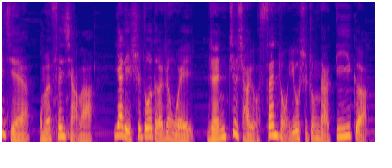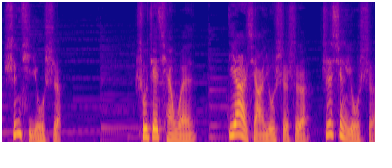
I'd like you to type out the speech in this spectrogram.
一节我们分享了亚里士多德认为人至少有三种优势中的第一个身体优势。书接前文，第二项优势是知性优势。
